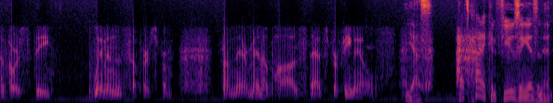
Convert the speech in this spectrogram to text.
of course the women suffers from from their menopause. That's for females. Yes, that's kind of confusing, isn't it?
